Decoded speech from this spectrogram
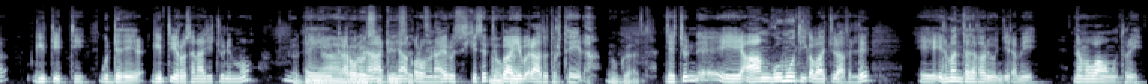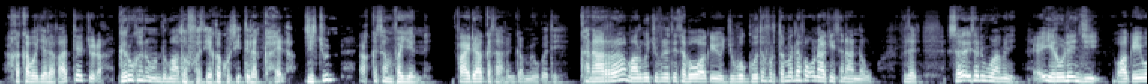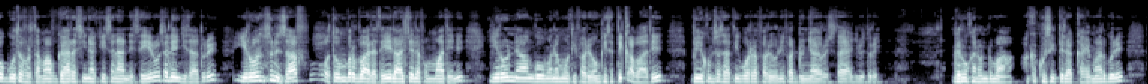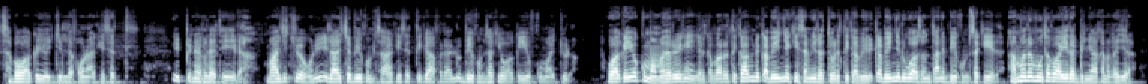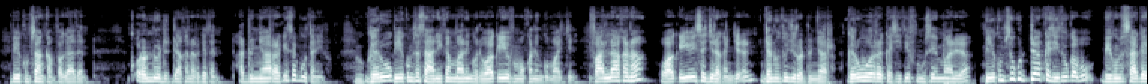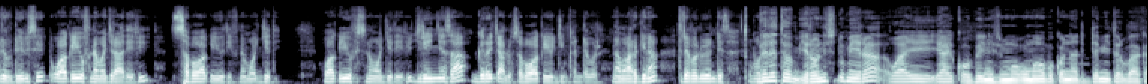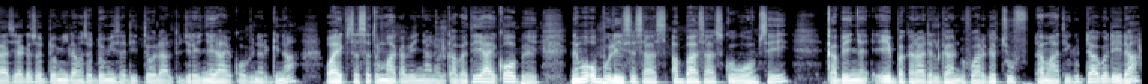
Gibxiitti guddateedha. Gibxii yeroo sanaa jechuun immoo. Addunyaa qaroominaa yeroo keessatti baay'ee badhaatu turteedha. Jechuun aangoo mootii qabaachuudhaaf illee ilma intala fariyoon jedhamee nama waamamu ture akka kabaja lafaatti jechuudha. Garuu kana hundumaa toffatee akka kosiitti lakkaa'edha. Jechuun akka isaan fayyadne faayidaa akka isaaf hin qabne hubate. Kanaarraa maal gochuu filatee saba waaqayyoo wajjin waggoota furtama lafa onaa keessa naanna'u. Isa duwwaamini yeroo leenjii waaqayyoo waggoota afurtamaaf gaara siinaa keessa naannessee yeroo isa leenjisaa ture yeroon sun isaaf otoo barbaadatee ilaalcha lafummaatiin yeroo inni aangoo mana mootii fariyoon keessatti qabaatee beekumsa isaatiin warra fariyooniif addunyaa yeroo isa tajaajilu ture. Garuu kan hundumaa akka kusiitti lakkaa'e maal godhe saba waaqayyoo wajjin lafa onaa keessatti dhiphina filateedha. Maal jechuudha kun ilaalcha beekumsaa keessatti gaafa ilaallu beekumsa kee waaqayyoof gumaachuudha. Waaqayyo akkuma mata duree keenya jalqabaa irratti kaafne qabeenya kee samii irratti walitti qabee qabeenya duwwaa osoo hin taane beekumsa keedha. Amma namoota baay'eetu addunyaa kanarra jira. Beekumsaan kan fagaatan qorannoo adda addaa kan argatan addunyaa irraa keessa guutaniiru. Garuu beekumsa isaanii kan maaliin godhe waaqayyoof immoo kan hin gumaachine. Faallaa kana waaqayyoo isa jira kan jedhan danuutu jiru addunyaarra. Garuu warra akkasiitiif Museen maalidhaa? Beekumsa guddaa akkasiituu qabu beekumsa isaa gadi of deebisee waaqayyoof nama jiraatee fi saba waaqayyootiif nama hojjete. Waaqayyoofis nama hojjetee fi jireenya isaa gara caalu saba waaqayyoo wajjin kan dabarre. Nama argina itti dabaluu dandeessa. Galatoom yeroonis dhumeera waa'ee Yaaqoobiinis immoo uumama boqonnaa 27 kaasee haga 32-33 yoo ilaaltu jireenya Yaaqoobiin argina. Waa'ee sassatummaa qabeenyaan ol qabate. Yaaqoob nama obboleessa isaas abbaa isaas gowwoomsee qabeenya eebba karaa dalgaan dhufu argachuuf dhamaatii guddaa godheedha.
